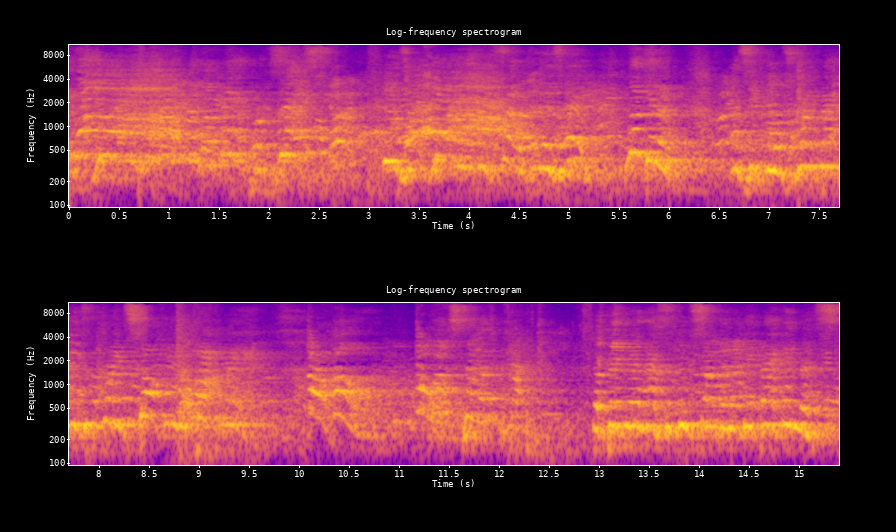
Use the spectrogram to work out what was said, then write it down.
is flying the man possessed. He's acquiring himself in his head. Look at him as he goes right back into the ring, stalking the man. Oh, oh, what's the... The big man has to do something to get back in this.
